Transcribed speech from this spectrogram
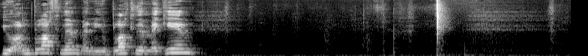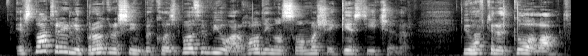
You unblock them and you block them again It's not really progressing because both of you are holding on so much against each other. You have to let go a lot.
